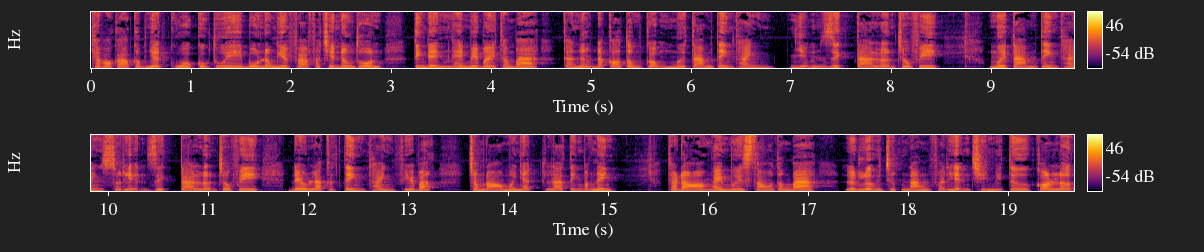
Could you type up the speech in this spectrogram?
Theo báo cáo cập nhật của Cục Thú y Bộ Nông nghiệp và Phát triển Nông thôn, tính đến ngày 17 tháng 3, cả nước đã có tổng cộng 18 tỉnh thành nhiễm dịch tả lợn châu Phi. 18 tỉnh thành xuất hiện dịch tả lợn châu Phi đều là các tỉnh thành phía Bắc, trong đó mới nhất là tỉnh Bắc Ninh. Theo đó, ngày 16 tháng 3, lực lượng chức năng phát hiện 94 con lợn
